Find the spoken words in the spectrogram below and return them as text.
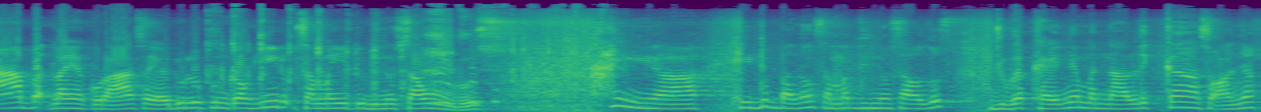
abad lah ya kurasa ya. Dulu pun kau hidup sama itu dinosaurus. Ya, hidup bareng sama dinosaurus juga kayaknya menarik kan Soalnya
